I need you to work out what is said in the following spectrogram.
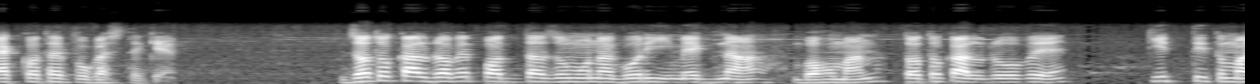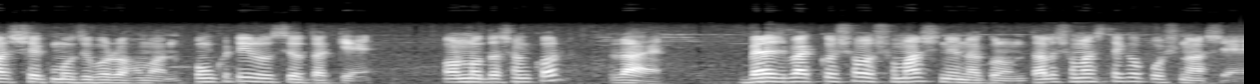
এক কথায় প্রকাশ থেকে। যতকাল রবে পদ্মা, যমুনা, গড়ি, মেঘনা, বহমান, ততকাল রবে কীর্তি তোমার শেখ মুজিবুর রহমান। পঙ্কটির রচয়িতাকে অন্নদাশঙ্কর রায়। ব্যাস বাক্য সহ সমাস নির্ণয় করুন। তাহলে সমাজ থেকেও প্রশ্ন আসে।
